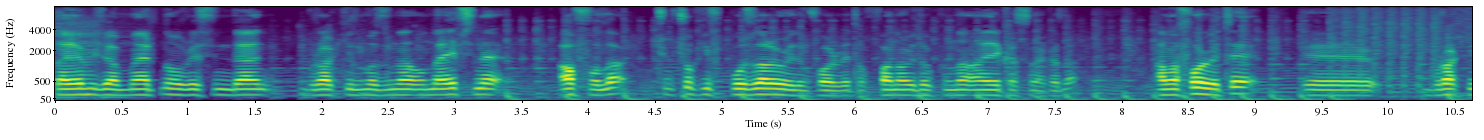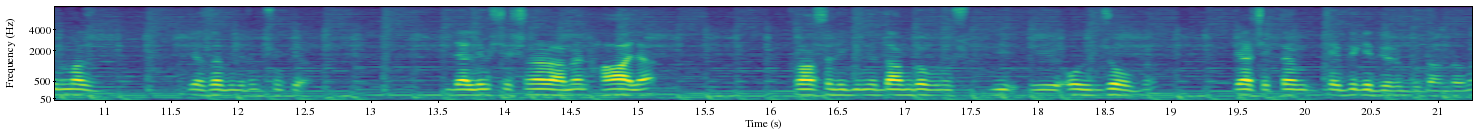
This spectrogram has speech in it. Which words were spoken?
Sayamayacağım. Mert Novresi'nden, Burak Yılmaz'ından onlar hepsine affola. Çünkü çok iyi futbolcular oynadım forvet. O Fanoy Dokun'dan Ayakası'na kadar. Ama forvete e, Burak Yılmaz yazabilirim. Çünkü ilerlemiş yaşına rağmen hala Fransa Ligi'nde damga vurmuş bir, bir oyuncu oldu. Gerçekten tebrik ediyorum buradan da onu.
